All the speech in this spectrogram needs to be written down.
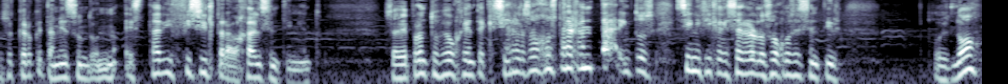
Eso creo que también es un don. Está difícil trabajar el sentimiento. O sea, de pronto veo gente que cierra los ojos para cantar, entonces significa que cerrar los ojos es sentir. Pues no.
